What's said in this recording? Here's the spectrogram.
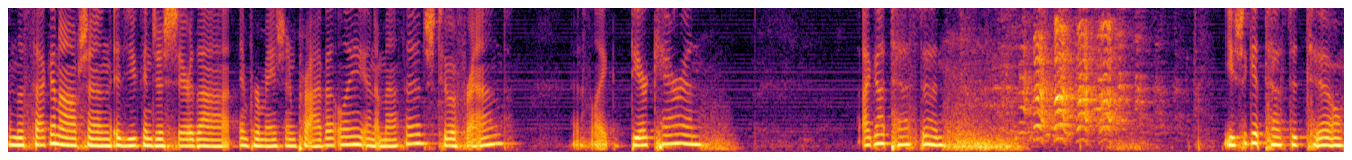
And the second option is you can just share that information privately in a message to a friend. It's like, Dear Karen, I got tested. you should get tested too.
